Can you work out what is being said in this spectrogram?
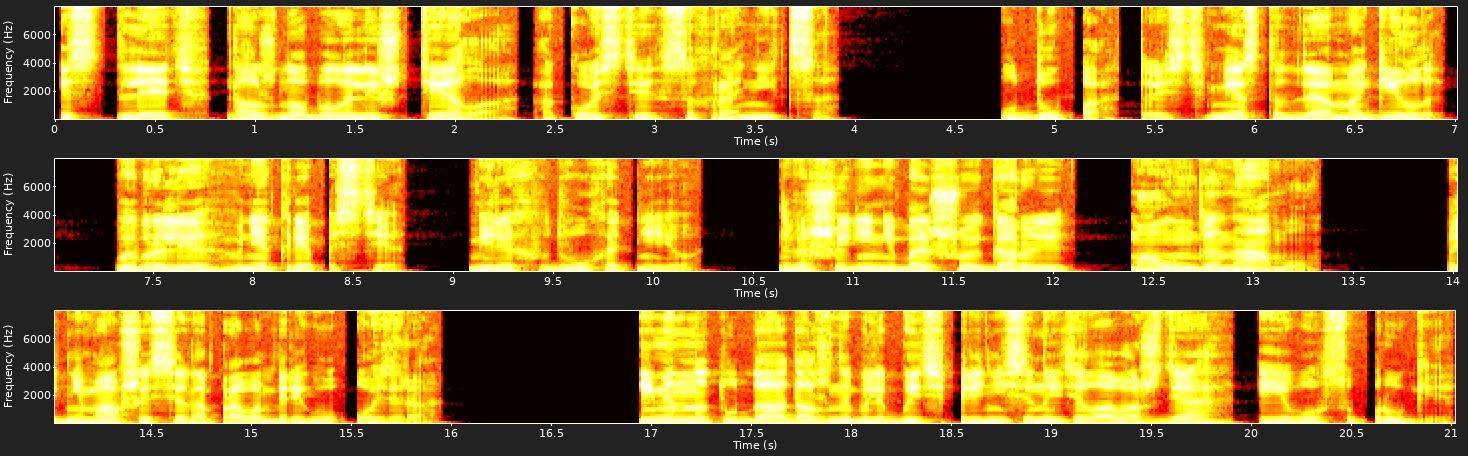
Истлеть должно было лишь тело, а кости сохраниться. У дупа, то есть место для могилы, выбрали вне крепости, милях в двух от нее, на вершине небольшой горы Маунганаму, поднимавшейся на правом берегу озера. Именно туда должны были быть перенесены тела вождя и его супруги.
